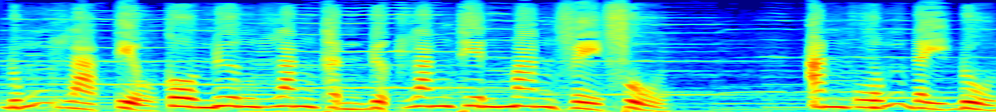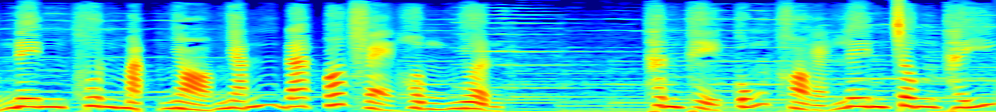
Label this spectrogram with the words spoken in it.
Đúng là tiểu cô nương lăng thần được lăng thiên mang về phủ. Ăn uống đầy đủ nên khuôn mặt nhỏ nhắn đã có vẻ hồng nhuận. Thân thể cũng khỏe lên trông thấy.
